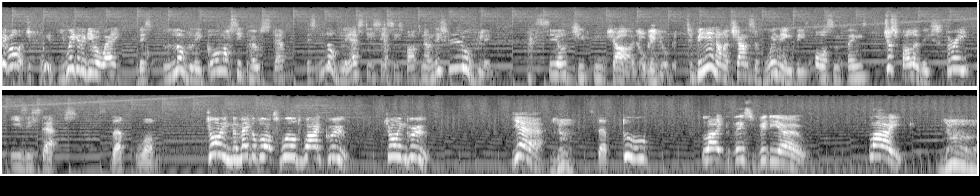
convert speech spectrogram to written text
Pretty much, Weird. we're going to give away this lovely glossy poster, this lovely SDCC Spartan, and this lovely sealed Chieftain Charge. Jubbly jubbly. To be in on a chance of winning these awesome things, just follow these three easy steps. Step one. Join the Mega Bloks Worldwide group. Join group. Yeah. Yeah. Step two. Like this video. Like. Yeah.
